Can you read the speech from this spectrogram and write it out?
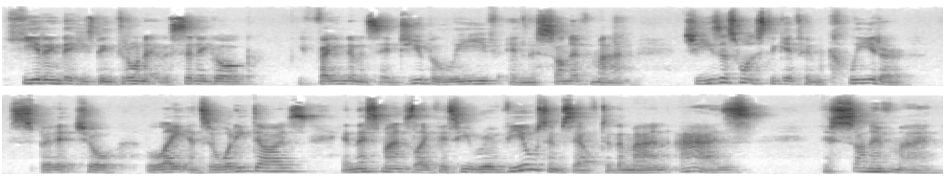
Hearing that he's been thrown out of the synagogue, he found him and said, Do you believe in the Son of Man? Jesus wants to give him clearer spiritual light. And so, what he does in this man's life is he reveals himself to the man as the Son of Man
